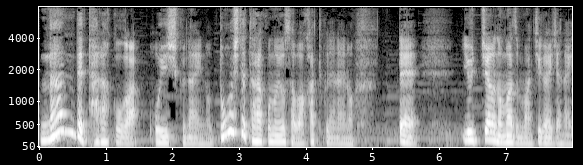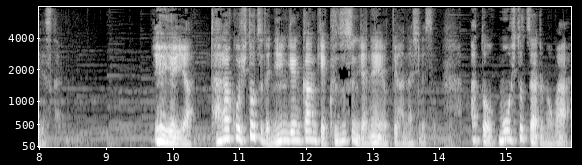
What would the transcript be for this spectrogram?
なんでたらこが美味しくないの？どうしてたらこの良さ分かってくれないの？って言っちゃうのまず間違いじゃないですか。いやいやいや、たらこ一つで人間関係崩すんじゃねえよっていう話です。あと、もう一つあるのが、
